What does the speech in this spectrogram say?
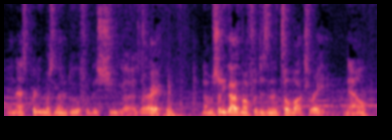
And that's pretty much gonna do it for this shoe, guys, all right? Now I'm gonna show you guys my foot is in the toe box right now.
